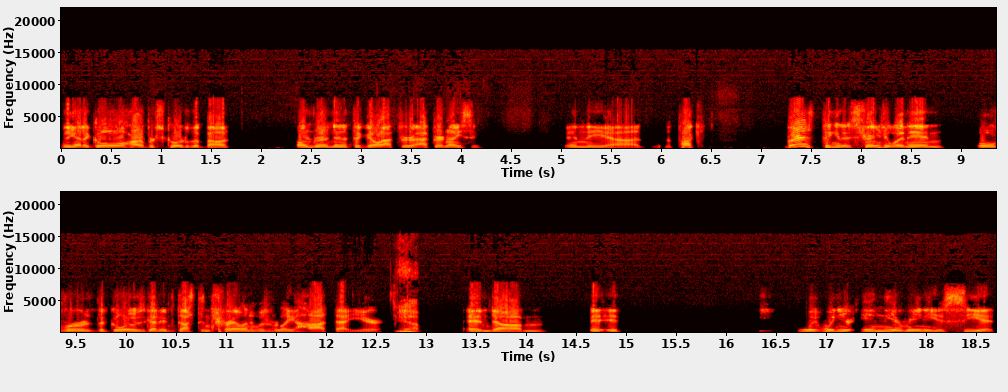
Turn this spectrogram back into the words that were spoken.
they got a goal. Harvard scored with about under a minute to go after after an icing. And the uh, the puck, we're thinking it's strange it went in over the goalie was getting Dustin Traylen. It was really hot that year. Yeah. And um, it, it when you're in the arena, you see it.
